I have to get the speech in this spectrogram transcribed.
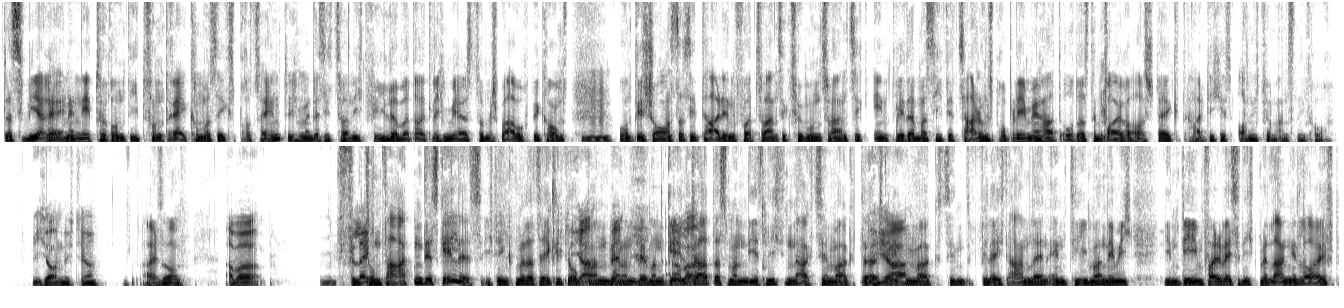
Das wäre eine Netto-Rendite von 3,6 Prozent. Ich meine, das ist zwar nicht viel, aber deutlich mehr, als du im Sparbuch bekommst. Und die Chance, dass Italien vor 2025 entweder massive Zahlungsprobleme hat oder aus dem Euro aussteigt, halte ich jetzt auch nicht für wahnsinnig hoch. Ich auch nicht, ja. Also Aber vielleicht. zum Parken des Geldes. Ich denke mir tatsächlich, ob Ja, man, wenn man, wenn man Geld aber- hat, dass man jetzt nicht in den Aktienmarkt äh, Ja. stecken mag, sind vielleicht Anleihen ein Thema, nämlich in dem Fall, weil sie nicht mehr lange läuft.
